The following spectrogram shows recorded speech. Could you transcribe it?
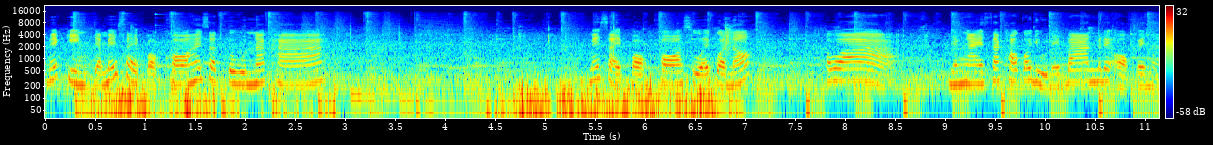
แม่กิ่งจะไม่ใส่ปลอกคอให้สตูนนะคะ ไม่ใส่ปลอกคอสวยกว่าเนาะเพราะว่ายังไงซะเขาก็อยู่ในบ้านไม่ได้ออกไปไหน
